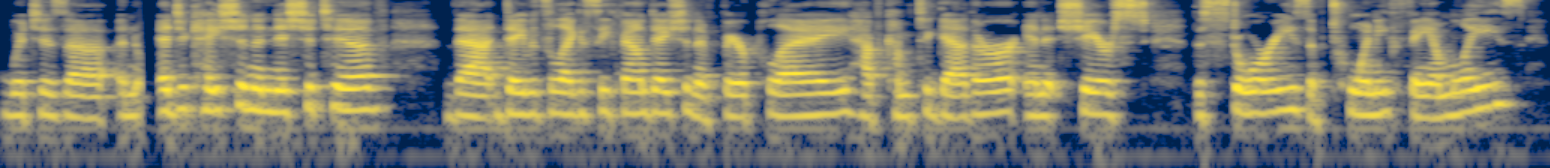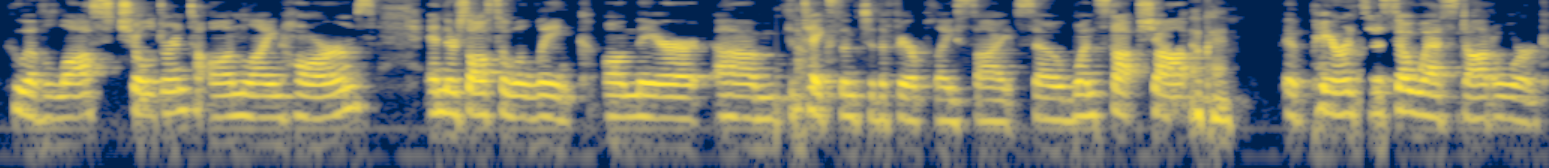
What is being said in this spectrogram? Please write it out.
which is a an education initiative that David's Legacy Foundation and Fairplay have come together and it shares the stories of 20 families who have lost children to online harms. And there's also a link on there um, that takes them to the Fairplay site. So one stop shop. Okay. Parentssos.org.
